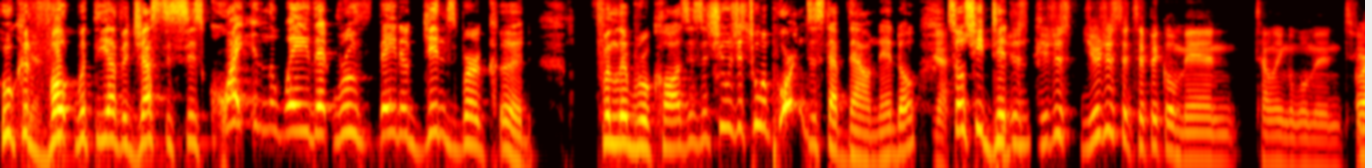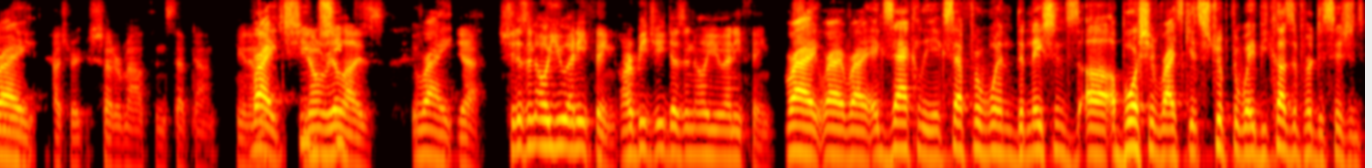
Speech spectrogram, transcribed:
who could vote with the other justices quite in the way that Ruth Bader Ginsburg could for liberal causes, and she was just too important to step down, Nando. Yeah. So she didn't. just, you just, you're just a typical man telling a woman to Right. shut her, shut her mouth and step down. You know, right. She you don't she- realize. Right. Yeah, she doesn't owe you anything. RBG doesn't owe you anything. Right, right, right. Exactly. Except for when the nation's uh, abortion rights get stripped away because of her decisions.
